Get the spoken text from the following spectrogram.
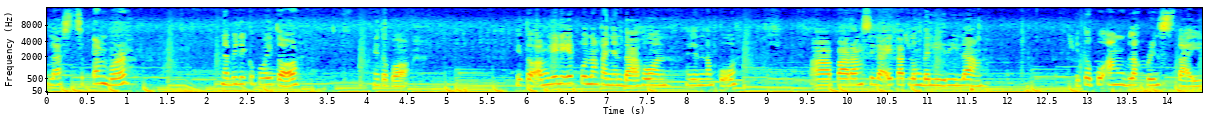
last September, nabili ko po ito. Ito po. Ito, ang liliit po ng kanyang dahon. Ayan lang po. Uh, parang sila ay tatlong daliri lang. Ito po ang Black Prince Thai,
